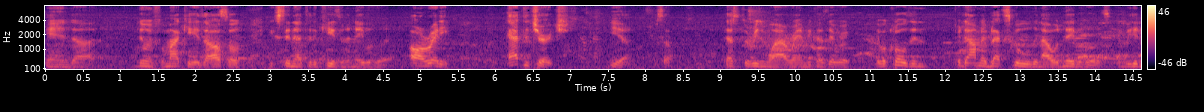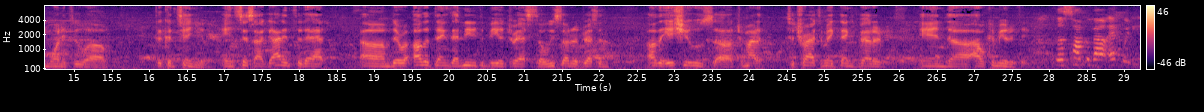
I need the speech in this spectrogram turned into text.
and uh, doing for my kids, I also extend that to the kids in the neighborhood already at the church. Yeah. So that's the reason why I ran because they were they were closing predominantly black schools in our neighborhoods, and we didn't want it to uh, to continue. And since I got into that, um, there were other things that needed to be addressed. So we started addressing other issues uh, to try to, to try to make things better in uh, our community. Let's talk about equity.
